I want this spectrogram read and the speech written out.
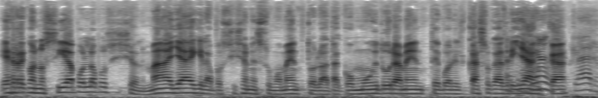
es reconocida por la oposición. Más allá de que la oposición en su momento lo atacó muy duramente por el caso Catrillanca, claro.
